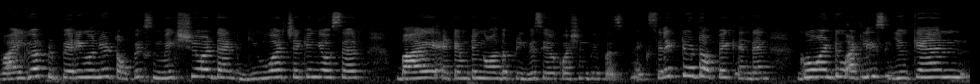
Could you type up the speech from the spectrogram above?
while you are preparing on your topics, make sure that you are checking yourself by attempting all the previous year question papers. Like select your topic and then go on to at least you can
